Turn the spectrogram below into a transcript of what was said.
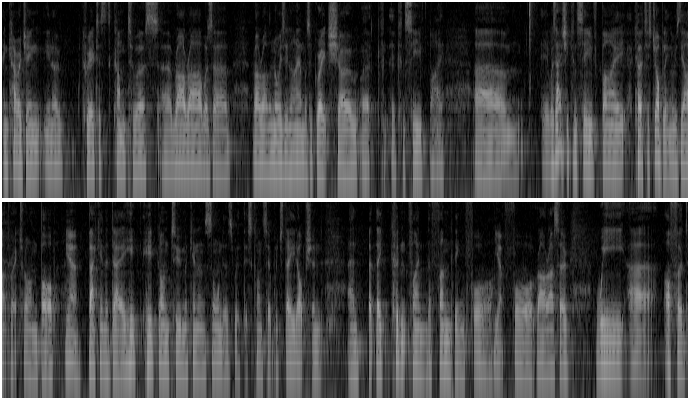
encouraging you know creators to come to us. Uh, Raa Raa was a Raa Raa the Noisy Lion was a great show uh, con- conceived by. Um, it was actually conceived by Curtis Jobling, who was the art director on Bob Yeah. back in the day. He, he'd gone to Mackinnon and Saunders with this concept, which they'd optioned, and but they couldn't find the funding for Yep. for Raa Raa. So we uh, offered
